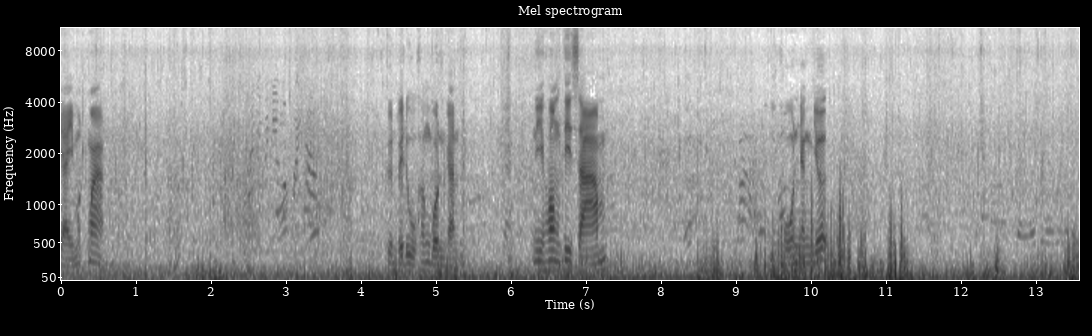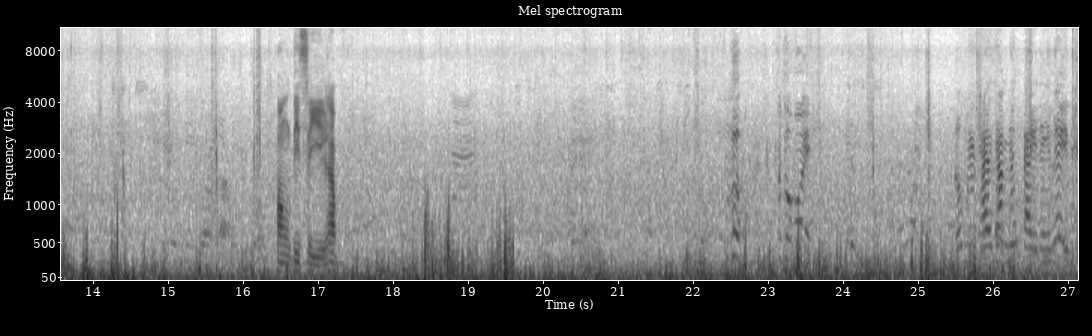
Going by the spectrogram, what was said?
ใหญ่มากๆ ขึ้นไปดูข้างบนกัน นี่ห้องที่สามโคนยังเยอะ ห้องที่สี่ครับนกแม่ชายทำทั้งไก่เลยเลยดี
